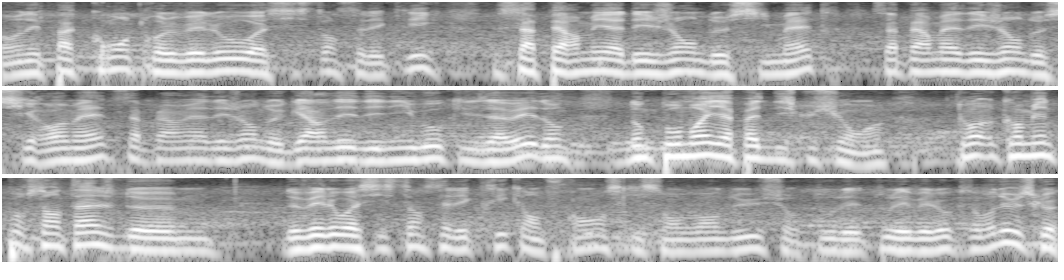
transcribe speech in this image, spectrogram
on n'est pas contre le vélo assistance électrique. Ça permet à des gens de s'y mettre, ça permet à des gens de s'y remettre, ça permet à des gens de garder des niveaux qu'ils avaient. Donc, donc pour moi, il n'y a pas de discussion. hein. Com- Combien de pourcentage de, de vélos assistance électrique en France qui sont vendus sur tous les, tous les vélos qui sont vendus? Parce que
